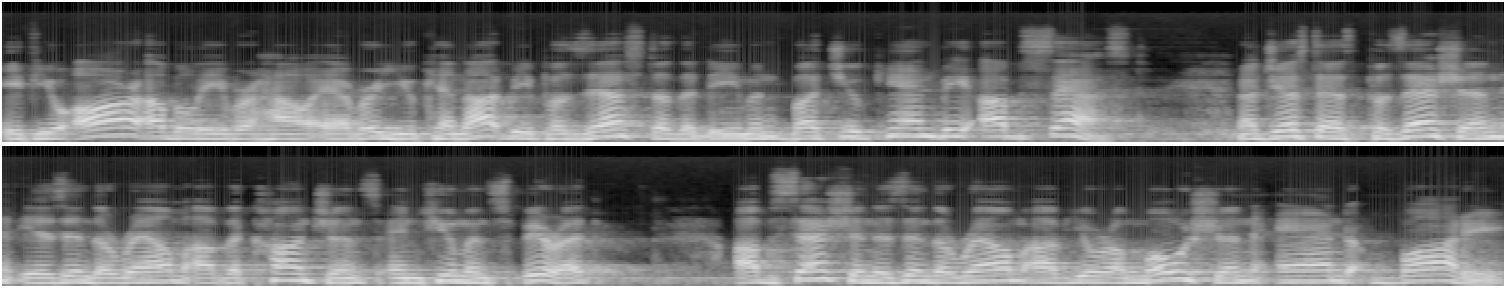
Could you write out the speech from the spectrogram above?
If you are a believer, however, you cannot be possessed of the demon, but you can be obsessed. Now, just as possession is in the realm of the conscience and human spirit, obsession is in the realm of your emotion and body.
